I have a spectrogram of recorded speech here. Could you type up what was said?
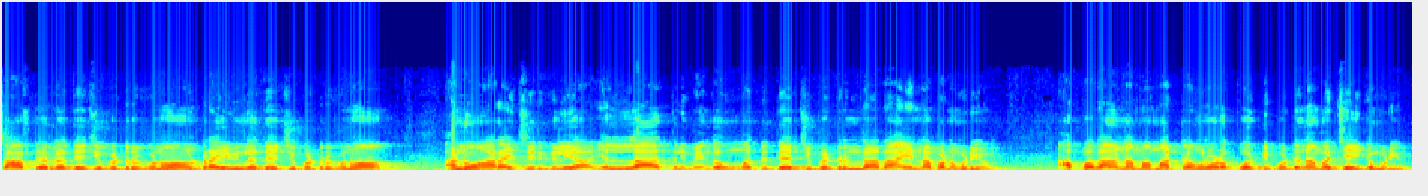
சாஃப்ட்வேரில் தேர்ச்சி பெற்றிருக்கணும் டிரைவிங்கில் தேர்ச்சி பெற்றிருக்கணும் அணு ஆராய்ச்சி இருக்கு இல்லையா? எல்லாத்துலேயுமே இந்த உம்மத்து தேர்ச்சி பெற்றிருந்தால் தான் என்ன பண்ண முடியும்? அப்போ தான் நம்ம மற்றவங்களோட போட்டி போட்டு நம்ம ஜெயிக்க முடியும்.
